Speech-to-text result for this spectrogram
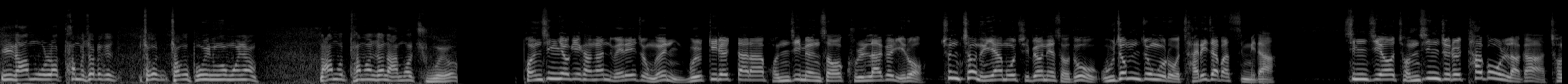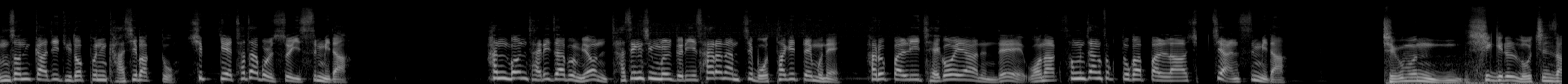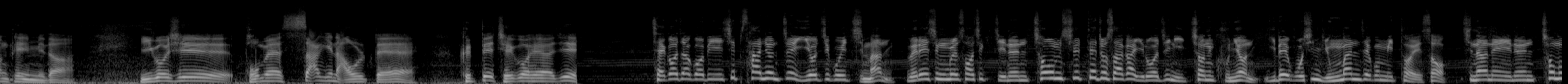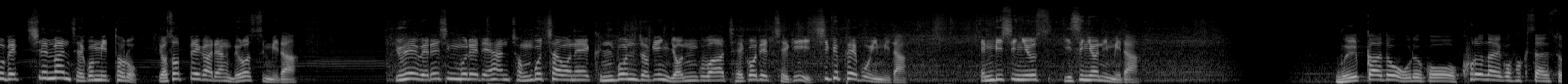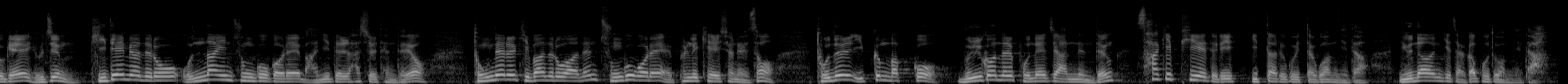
이 나무 올라타면 저렇게 저거 저거 보이는 거 뭐냐 나무 타면 저 나무가 죽어요. 번식력이 강한 외래종은 물길을 따라 번지면서 군락을 이뤄 춘천 의암호 주변에서도 우점종으로 자리 잡았습니다. 심지어 전신주를 타고 올라가 전선까지 뒤덮은 가시박도 쉽게 찾아볼 수 있습니다. 한 번 자리 잡으면 자생식물들이 살아남지 못하기 때문에 하루빨리 제거해야 하는데 워낙 성장 속도가 빨라 쉽지 않습니다. 지금은 시기를 놓친 상태입니다. 이것이 봄에 싹이 나올 때 그때 제거해야지 제거 작업이 14년째 이어지고 있지만 외래식물 서식지는 처음 실태 조사가 이루어진 2009년 256만 제곱미터에서 지난해에는 1,507만 제곱미터로 6배 가량 늘었습니다. 유해 외래식물에 대한 정부 차원의 근본적인 연구와 제거 대책이 시급해 보입니다. MBC 뉴스 이승현입니다. 물가도 오르고 코로나19 확산 속에 요즘 비대면으로 온라인 중고거래 많이들 하실 텐데요. 동네를 기반으로 하는 중고거래 애플리케이션에서 돈을 입금받고 물건을 보내지 않는 등 사기 피해들이 잇따르고 있다고 합니다. 윤하은 기자가 보도합니다.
